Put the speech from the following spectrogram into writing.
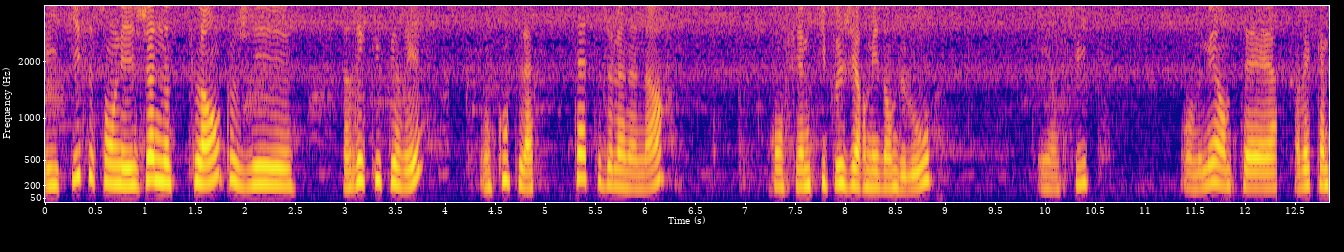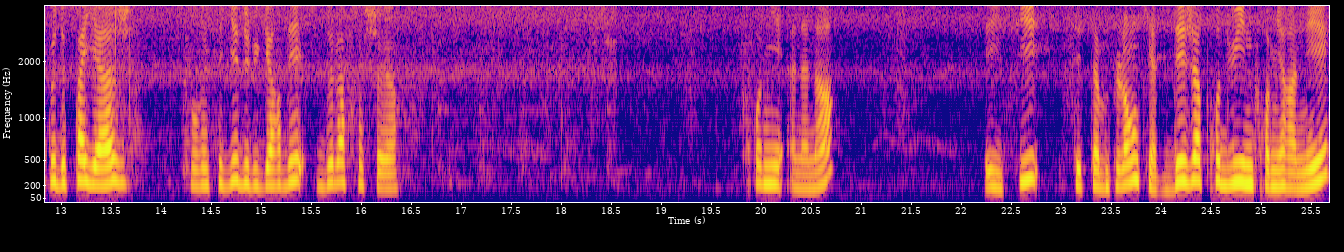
Et ici, ce sont les jeunes plants que j'ai récupérés. On coupe la tête de l'ananas, qu'on fait un petit peu germer dans de l'eau. Et ensuite, on le met en terre avec un peu de paillage pour essayer de lui garder de la fraîcheur. Premier ananas. Et ici, c'est un plant qui a déjà produit une première année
